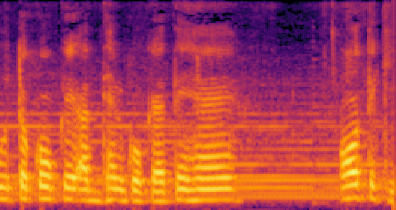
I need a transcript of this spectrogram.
ऊतकों के अध्ययन को कहते हैं। औतिकी।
